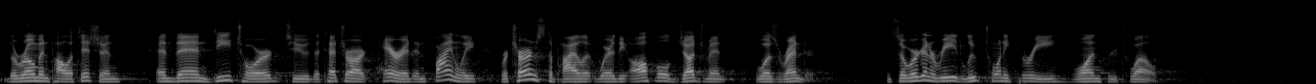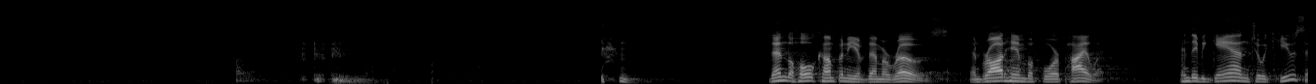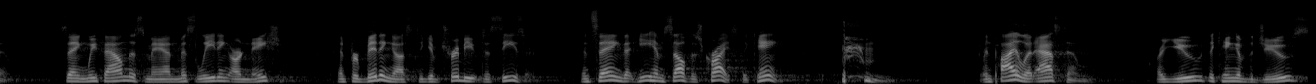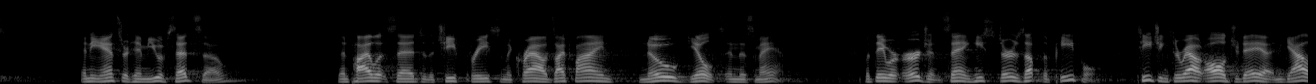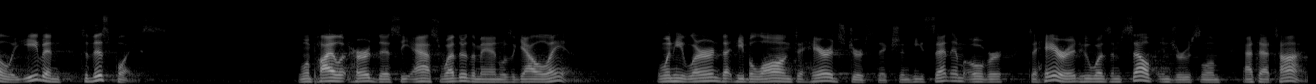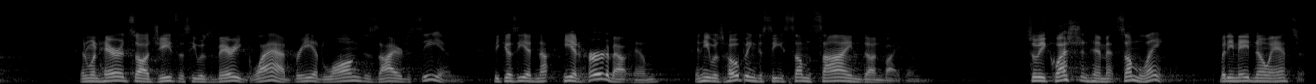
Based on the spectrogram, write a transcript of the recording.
the Roman politician, and then detoured to the Tetrarch Herod, and finally returns to Pilate where the awful judgment was rendered. And so we're going to read Luke 23 1 through 12. then the whole company of them arose and brought him before Pilate. And they began to accuse him, saying, We found this man misleading our nation and forbidding us to give tribute to Caesar, and saying that he himself is Christ, a king. and Pilate asked him, Are you the king of the Jews? And he answered him, You have said so. Then Pilate said to the chief priests and the crowds, I find no guilt in this man. But they were urgent, saying, He stirs up the people, teaching throughout all Judea and Galilee, even to this place. And when Pilate heard this, he asked whether the man was a Galilean. And when he learned that he belonged to Herod's jurisdiction, he sent him over to Herod, who was himself in Jerusalem at that time. And when Herod saw Jesus, he was very glad, for he had long desired to see him, because he had, not, he had heard about him, and he was hoping to see some sign done by him. So he questioned him at some length, but he made no answer.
